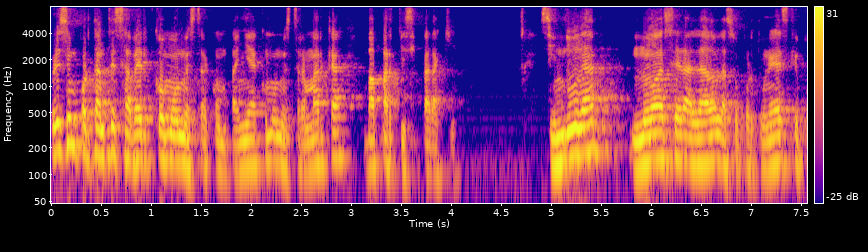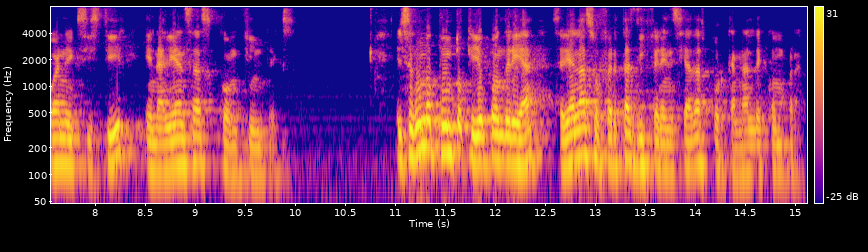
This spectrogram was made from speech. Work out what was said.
Pero es importante saber cómo nuestra compañía, cómo nuestra marca va a participar aquí. Sin duda, no hacer al lado las oportunidades que puedan existir en alianzas con fintechs. El segundo punto que yo pondría serían las ofertas diferenciadas por canal de compra.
